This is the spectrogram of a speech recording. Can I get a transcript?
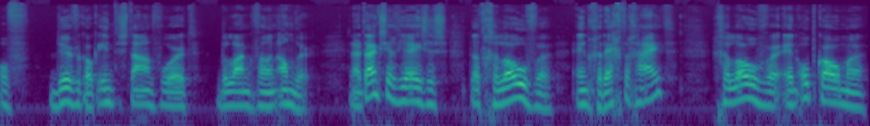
Of durf ik ook in te staan voor het belang van een ander. En uiteindelijk zegt Jezus dat geloven en gerechtigheid, geloven en opkomen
